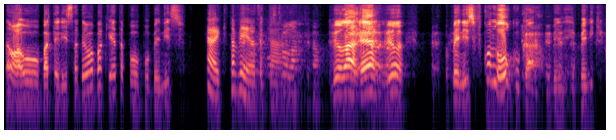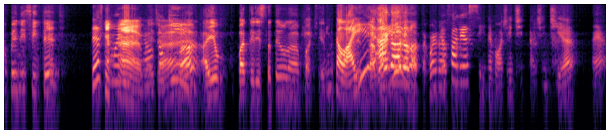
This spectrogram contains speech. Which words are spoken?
Não, o baterista deu a baqueta pro, pro Benício. Ai, que tá vendo, Você mostrou cara? lá no final. Viu lá? É, viu? O Benício ficou louco, cara. O Beni- o O que, que o Benício entende? Desse tamanho, Ah, é um já-. Ah, Aí o baterista deu lá a baqueta. Então, aí, Tá aí guardada lá, tá eu guardada. falei assim, né, bom, a gente, a gente ia, né,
